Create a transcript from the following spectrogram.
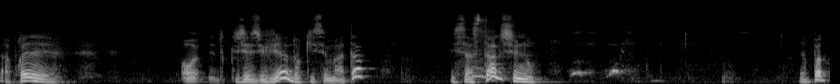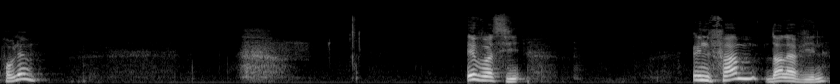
Après, Jésus vient, donc il se met. Il s'installe chez nous. Il n'y a pas de problème. Et voici une femme dans la ville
